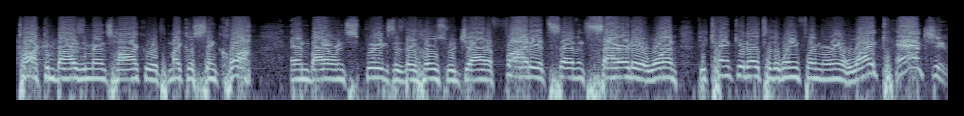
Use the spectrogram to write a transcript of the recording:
Talking Bison men's hockey with Michael St. Croix and Byron Spriggs as they host Regina Friday at 7, Saturday at 1. If you can't get out to the Wayne Fleming Arena, why can't you?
